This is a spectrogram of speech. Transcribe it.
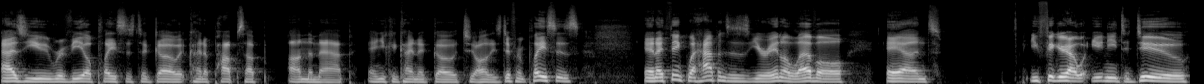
as you reveal places to go, it kind of pops up on the map, and you can kind of go to all these different places. And I think what happens is you're in a level and you figure out what you need to do,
